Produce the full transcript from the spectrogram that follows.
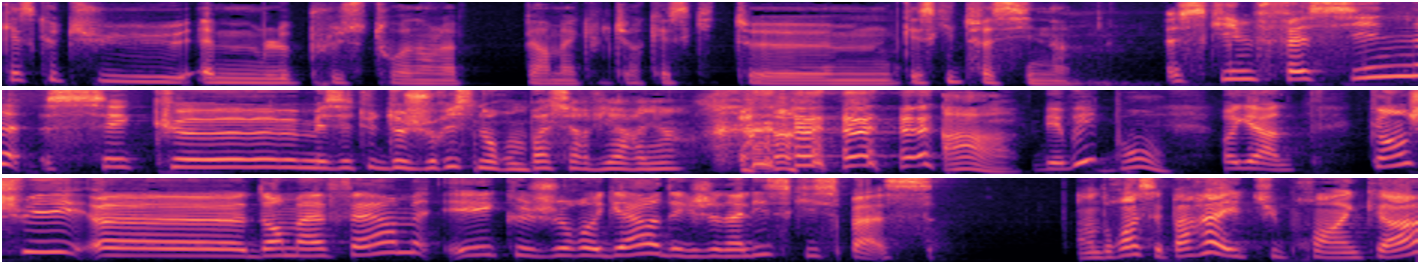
qu'est-ce que tu aimes le plus toi dans la permaculture Qu'est-ce qui te qu'est-ce qui te fascine? Ce qui me fascine, c'est que mes études de juriste n'auront pas servi à rien. ah, mais oui. Bon. Regarde, quand je suis euh, dans ma ferme et que je regarde et que j'analyse ce qui se passe, en droit, c'est pareil. Tu prends un cas,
